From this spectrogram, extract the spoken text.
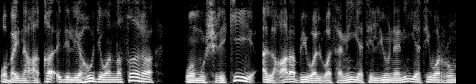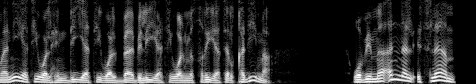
وبين عقائد اليهود والنصارى ومشركي العرب والوثنية اليونانية والرومانية والهندية والبابلية والمصرية القديمة. وبما أن الإسلام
